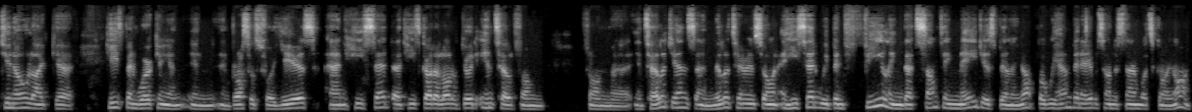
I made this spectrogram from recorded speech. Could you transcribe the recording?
"Do you know like?" Uh, He's been working in, in, in Brussels for years, and he said that he's got a lot of good intel from from uh, intelligence and military and so on. And he said, We've been feeling that something major is building up, but we haven't been able to understand what's going on.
